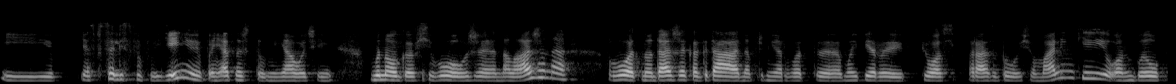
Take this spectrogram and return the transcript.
и я специалист по поведению, и понятно, что у меня очень много всего уже налажено, вот, но даже когда, например, вот э, мой первый пес раз был еще маленький, он был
